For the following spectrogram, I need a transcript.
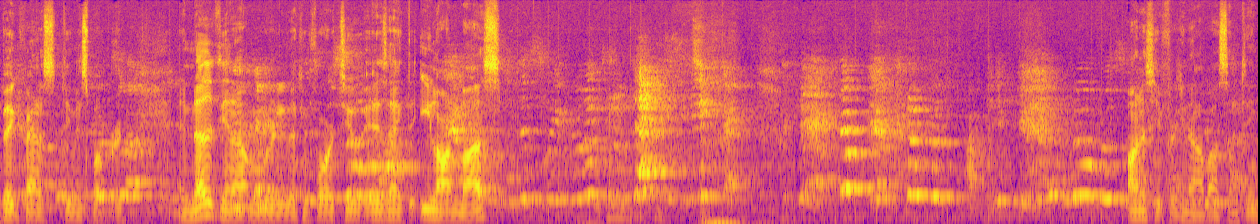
big fan of Steven Spielberg. Another thing I'm really looking forward to is like the Elon Musk. Honestly, freaking out about something.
